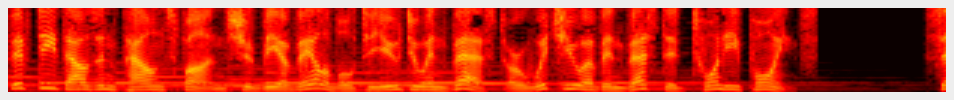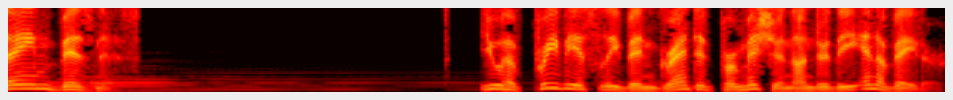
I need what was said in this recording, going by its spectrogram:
£50,000 funds should be available to you to invest or which you have invested 20 points. Same business. You have previously been granted permission under the Innovator,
